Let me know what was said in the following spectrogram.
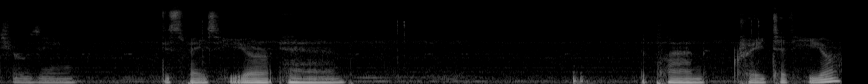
Choosing this face here and the plan created here.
